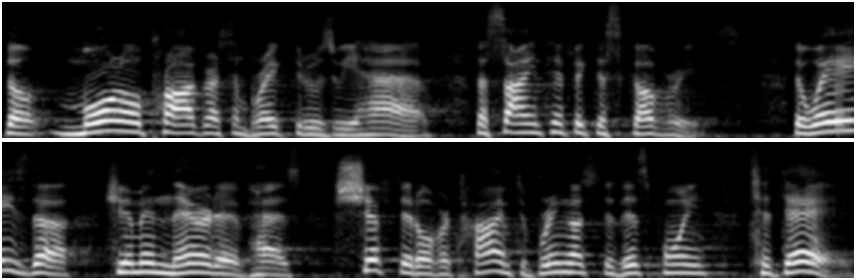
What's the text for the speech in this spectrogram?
The moral progress and breakthroughs we have, the scientific discoveries, the ways the human narrative has shifted over time to bring us to this point today,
